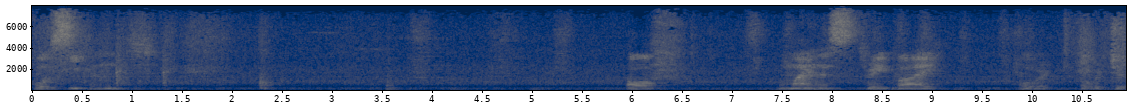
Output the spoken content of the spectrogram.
cosecant of minus 3 pi over, over 2.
